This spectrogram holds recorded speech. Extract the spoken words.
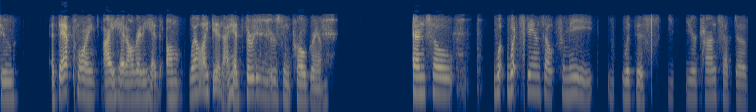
to. At that point, I had already had, um, well, I did. I had 30 years in program. And so, what, what stands out for me with this, your concept of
